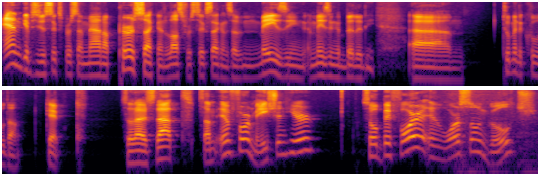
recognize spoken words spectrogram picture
and gives you 6% mana per second, lasts for six seconds. Amazing, amazing ability. Um, two minute cooldown. Okay. So there's that. Some information here. So before in Warsong Gulch,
